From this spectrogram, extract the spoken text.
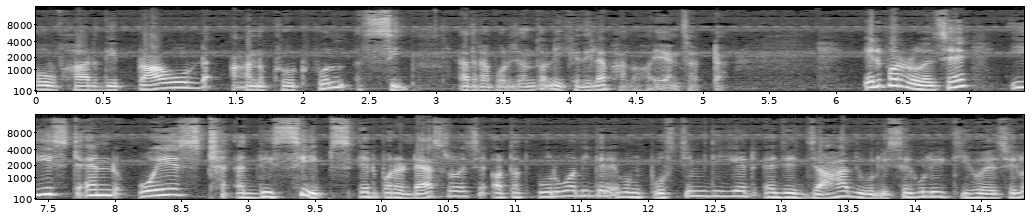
over the proud unfruitful sea. এতটা পর্যন্ত লিখে দিলে ভালো হয় অ্যান্সারটা। এরপর রয়েছে east and west the ships. এরপরে ড্যাশ রয়েছে, অর্থাৎ পূর্ব দিকের এবং পশ্চিম দিকের যে জাহাজগুলি সেগুলি কি হয়েছিল?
